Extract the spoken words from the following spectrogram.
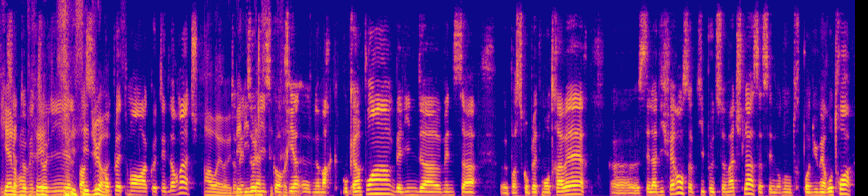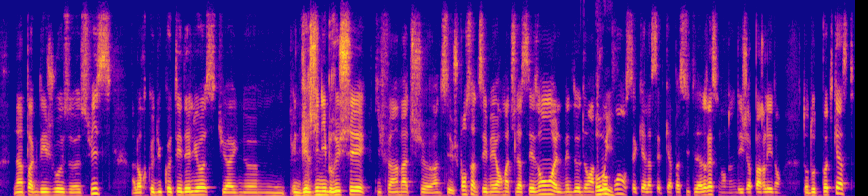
quelle rentrée elles passent dur. complètement à côté de leur match. Ah ouais, ouais. Belinda score rien, ne marque aucun point. Belinda Mensa euh, passe complètement au travers. Euh, c'est la différence un petit peu de ce match-là. Ça, c'est dans notre point numéro 3, l'impact des joueuses suisses. Alors que du côté d'Elios, tu as une, une, Virginie Bruchet qui fait un match, un de ses, je pense, un de ses meilleurs matchs de la saison. Elle met dedans à trois oh oui. points. On sait qu'elle a cette capacité d'adresse. On en a déjà parlé dans d'autres podcasts.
